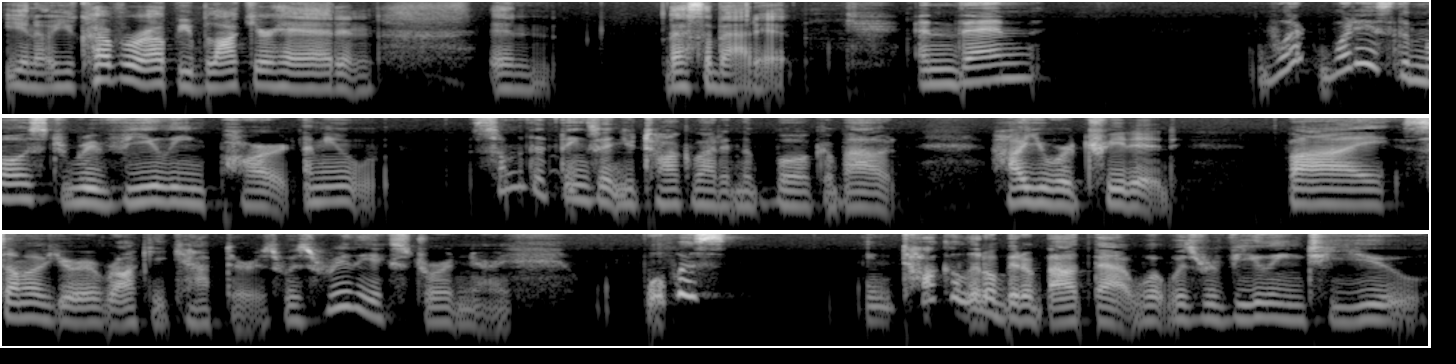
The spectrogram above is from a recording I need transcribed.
you know, you cover up, you block your head, and and that's about it. And then, what what is the most revealing part? I mean, some of the things that you talk about in the book about how you were treated by some of your Iraqi captors was really extraordinary. What was? I mean, talk a little bit about that. What was revealing to you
